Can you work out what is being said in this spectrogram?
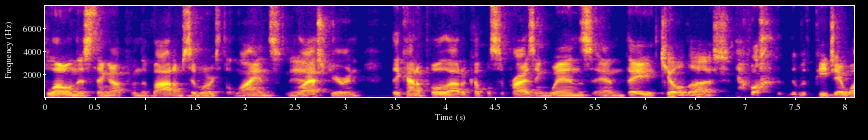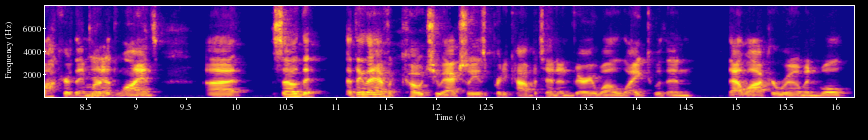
blowing this thing up from the bottom, similar to the Lions Yeah. last year, and they kind of pulled out a couple surprising wins, and they Killed us. well, with PJ Walker, they murdered the Lions. Uh, so that I think they have a coach who actually is pretty competent and very well liked within that locker room, and will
